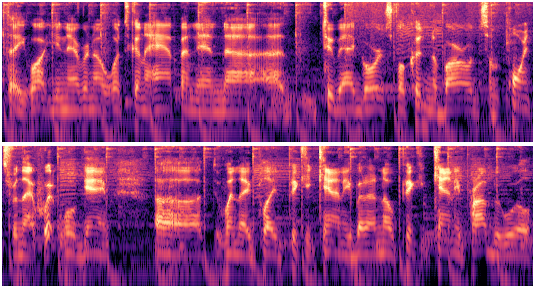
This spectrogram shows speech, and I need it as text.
Tell you what, you never know what's going to happen. And uh, uh, too bad Gordonsville couldn't have borrowed some points from that Whitwell game uh, when they played Pickett County. But I know Pickett County probably will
